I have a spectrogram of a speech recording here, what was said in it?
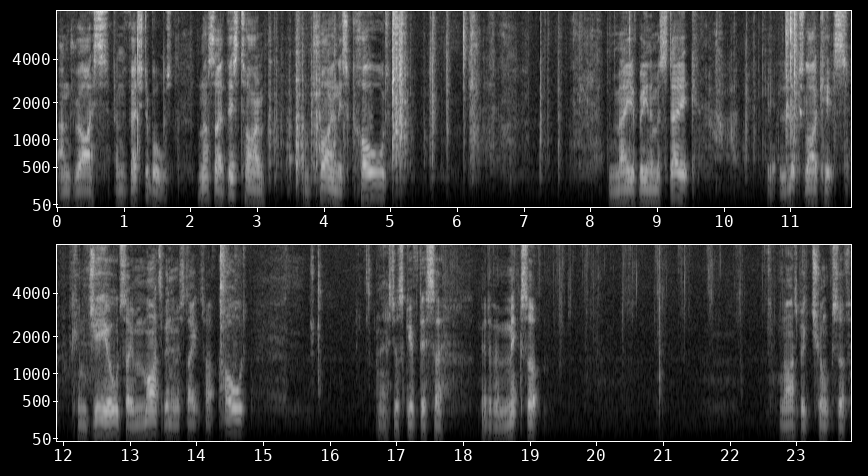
and rice and vegetables. And I said this time I'm trying this cold. May have been a mistake. It looks like it's congealed so it might have been a mistake to have cold. Let's just give this a bit of a mix up. Nice big chunks of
